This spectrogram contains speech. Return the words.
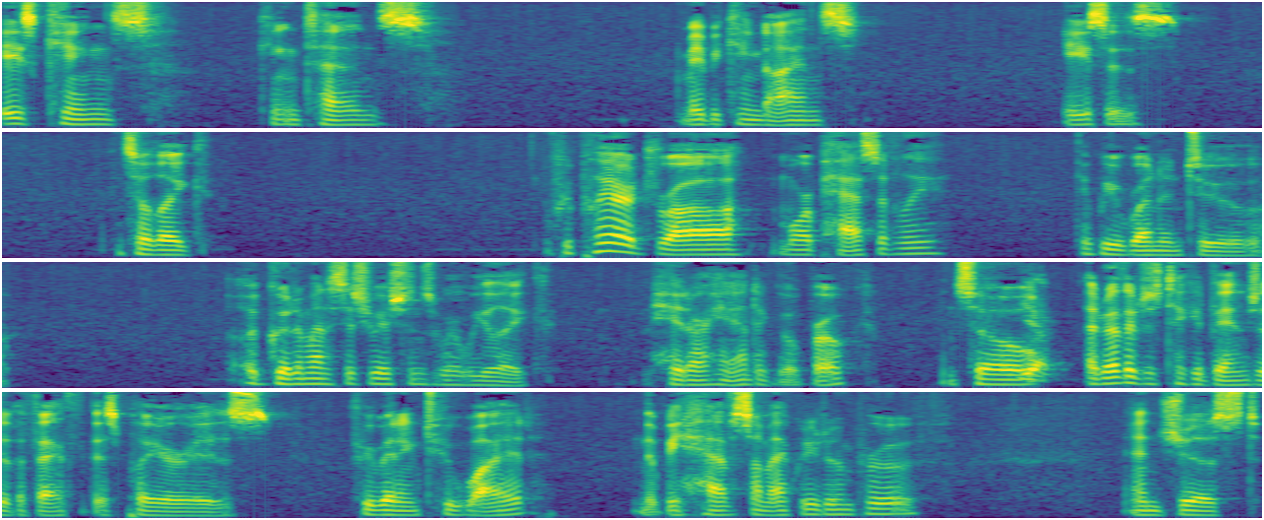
ace kings, king tens, maybe king nines, aces. And so like if we play our draw more passively, I think we run into a good amount of situations where we like hit our hand and go broke. And so Yeah. I'd rather just take advantage of the fact that this player is three betting too wide and that we have some equity to improve and just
